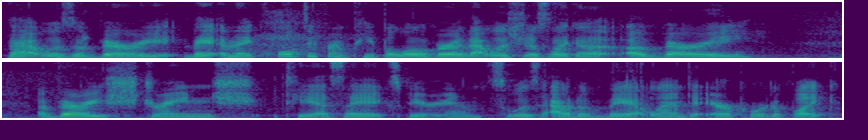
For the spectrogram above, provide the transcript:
that was a very they and they called different people over. That was just like a, a very a very strange TSA experience. Was out of the Atlanta airport of like,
